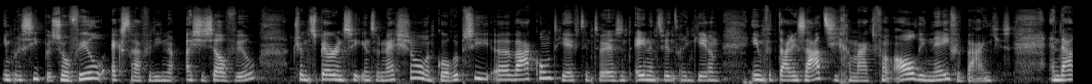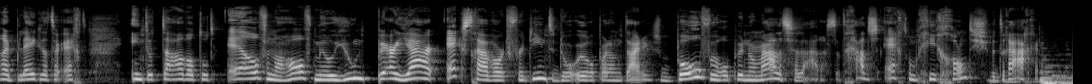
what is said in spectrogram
in principe zoveel extra verdienen als je zelf wil. Transparency International, een corruptiewaakhond, uh, die heeft in 2021 een keer een inventarisatie gemaakt van al die nevenbaantjes. En daaruit bleek dat er echt in totaal wel tot 11,5 miljoen per jaar extra wordt verdiend door Europarlementariërs bovenop hun normale salaris. Dat gaat dus echt om gigantische bedragen.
